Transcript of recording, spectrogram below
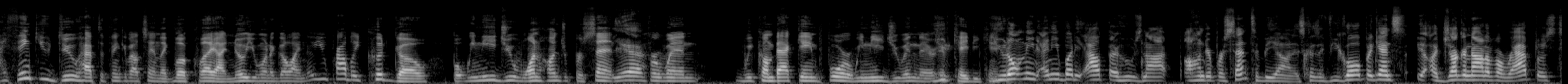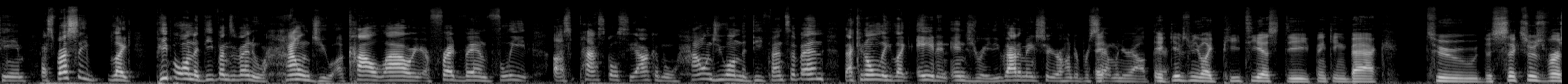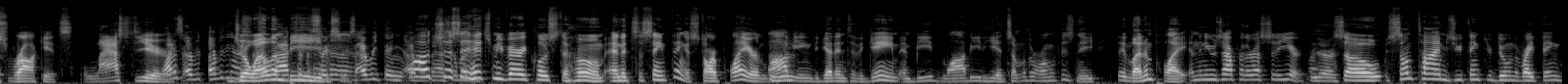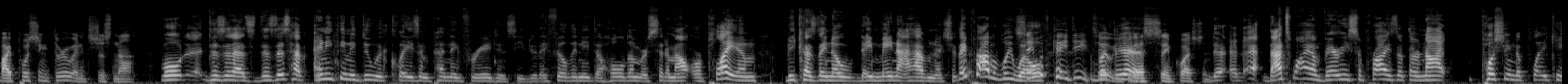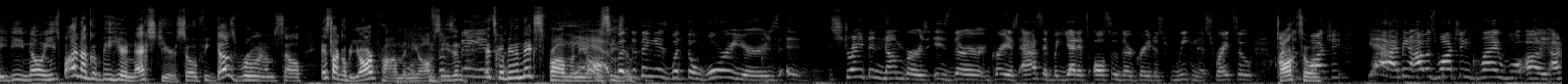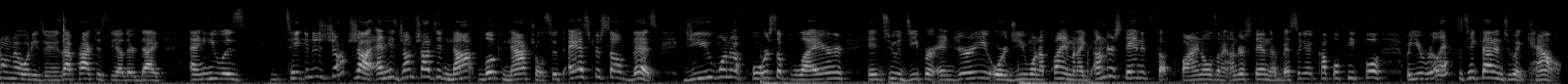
I think you do have to think about saying like, look, Klay, I know you want to go. I know you probably could go, but we need you 100% Yeah. for when we come back game four. We need you in there if KD can't. You don't need anybody out there who's not 100% to be honest. Because if you go up against a juggernaut of a Raptors team, especially like people on the defensive end who hound you, a Kyle Lowry, a Fred VanVleet, a Pascal Siakam who hound you on the defensive end, that can only like aid an injury. You got to make sure you're 100% when you're out there. It gives me like PTSD thinking back to the Sixers versus Rockets last year. Why does every, everything Joel go back to the Embiid- Sixers? Everything. Well, everything it's just it hits me very close to home, and it's the same thing. A star player Mm-hmm. lobbying to get into the game, and Embiid lobbied. He had something wrong with his knee. They let him play, and then he was out for the rest of the year. Yeah. So sometimes you think you're doing the right thing by pushing through, and it's just not. Well, uh, does it has, does this have anything to do with Klay's impending free agency? Do they feel they need to hold him or sit him out or play him because they know they may not have him next year? They probably will. Same with KD too. But you yeah, could ask the same question. They're- and that- That's why I'm very surprised that they're not pushing to play KD, knowing he's probably not going to be here next year. So if he does ruin himself, it's not going to be our problem in the offseason. thing is- It's going to be the Knicks' problem in the Yeah, offseason. but the thing is, with the Warriors, uh, strength in numbers is their greatest asset, but yet it's also their greatest weakness, right? So I Talk was to him. Yeah, I mean, I was watching Klay. Uh, I don't know what he's doing. He was at practice the other day, and he was taking his jump shot, and his jump shot did not look natural. So ask yourself this: Do you want to force a player into a deeper injury, or do you want to play him? And I understand it's the finals, and I understand they're missing a couple people, but you really have to take that into account.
